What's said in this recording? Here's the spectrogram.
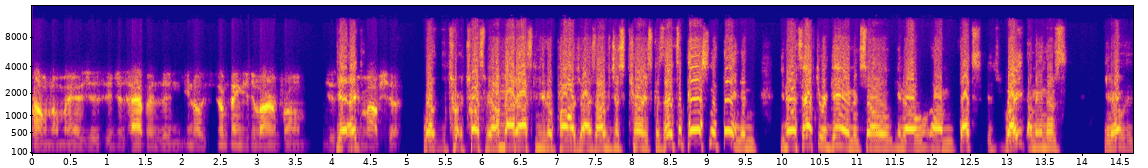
I don't know, man. It's just it just happens, and you know, some things you learn from. Just yeah, keep your mouth shut. Well, tr- trust me, I'm not asking you to apologize. I was just curious because that's a passionate thing, and you know, it's after a game, and so you know, um, that's it's right. I mean, there's, you know,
